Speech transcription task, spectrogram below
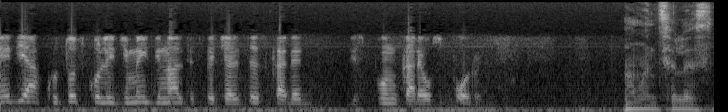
Media cu toți colegii mei din alte specialități care dispun, care au sporuri. Am înțeles.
